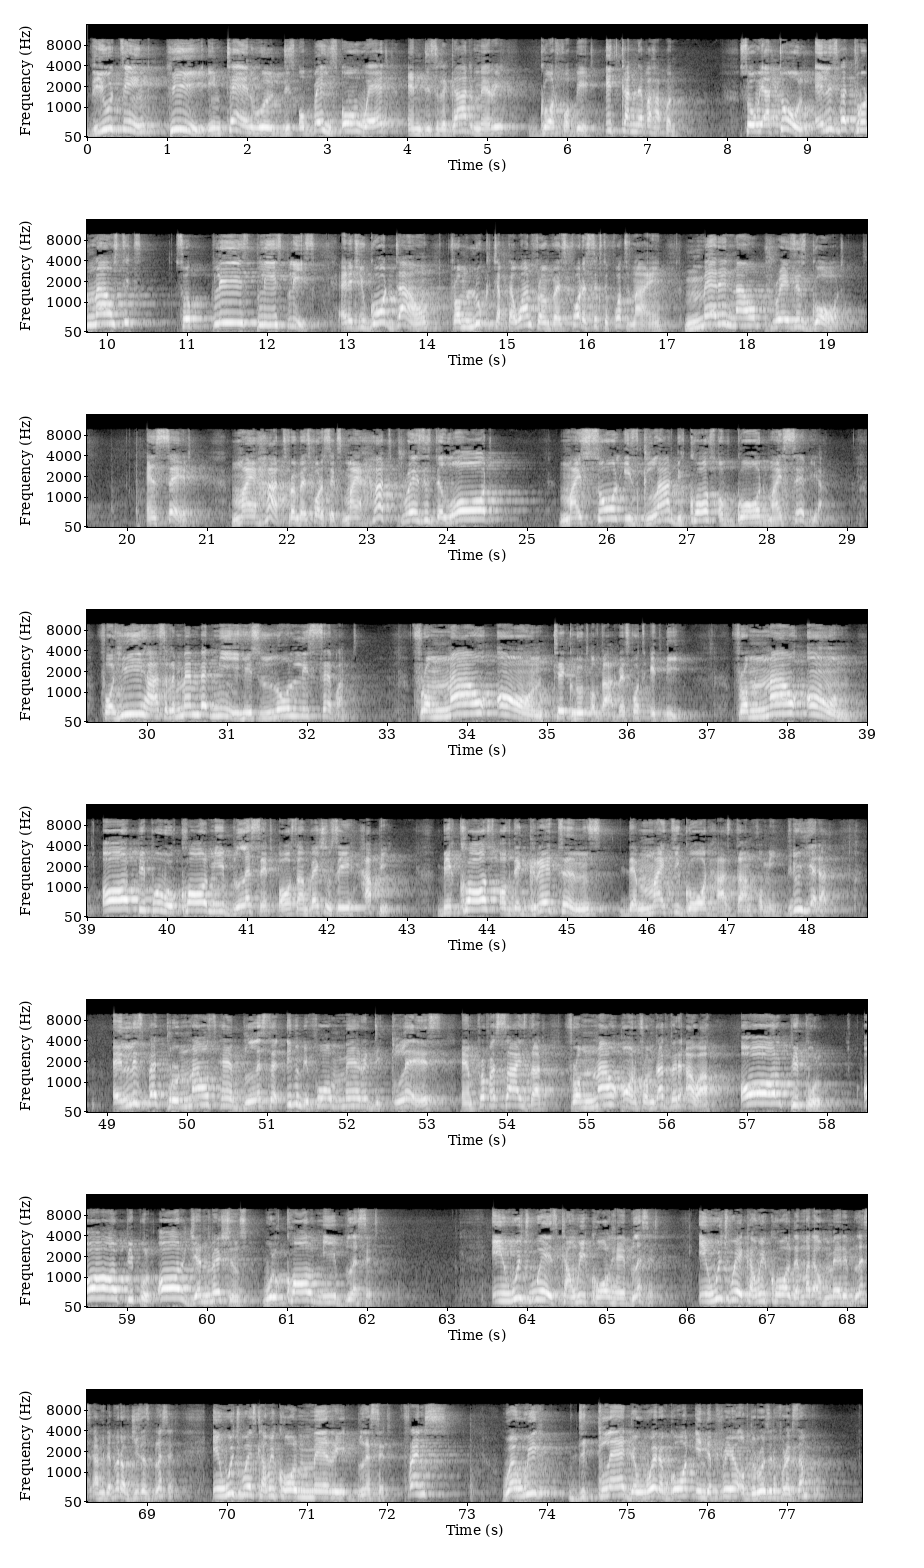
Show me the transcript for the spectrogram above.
Do you think he in turn will disobey his own word and disregard Mary? God forbid. It can never happen. So we are told Elizabeth pronounced it. So please, please, please. And if you go down from Luke chapter 1, from verse 46 to 49, Mary now praises God and said, my heart, from verse 46, my heart praises the Lord. My soul is glad because of God, my Savior. For he has remembered me, his lonely servant. From now on, take note of that, verse 48b. From now on, all people will call me blessed, or some versions will say happy, because of the great things the mighty God has done for me. Did you hear that? Elizabeth pronounced her blessed even before Mary declares and prophesies that from now on, from that very hour, all people, all people, all generations will call me blessed. In which ways can we call her blessed? In which way can we call the mother of Mary blessed? I mean, the mother of Jesus blessed. In which ways can we call Mary blessed? Friends, when we declare the word of God in the prayer of the rosary, for example,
